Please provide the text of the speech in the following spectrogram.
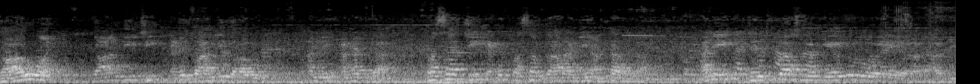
గారు అని గాంధీజీ అంటే గాంధీ గారు అని అన్నట్టుగా ప్రసాద్ జీ అంటే ప్రసాద్ గారు అని అంటారు కదా అని టెన్త్ క్లాస్లో పేరు అది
